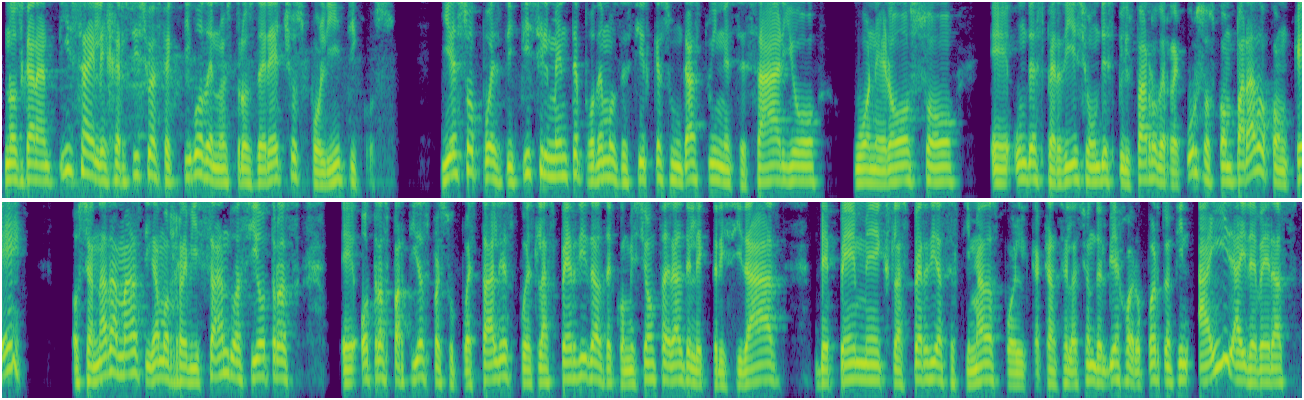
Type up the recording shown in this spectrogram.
nos garantiza el ejercicio efectivo de nuestros derechos políticos. Y eso, pues, difícilmente podemos decir que es un gasto innecesario oneroso, eh, un desperdicio, un despilfarro de recursos. ¿Comparado con qué? O sea, nada más, digamos, revisando así otras, eh, otras partidas presupuestales, pues las pérdidas de Comisión Federal de Electricidad, de Pemex, las pérdidas estimadas por la cancelación del viejo aeropuerto, en fin, ahí hay de veras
